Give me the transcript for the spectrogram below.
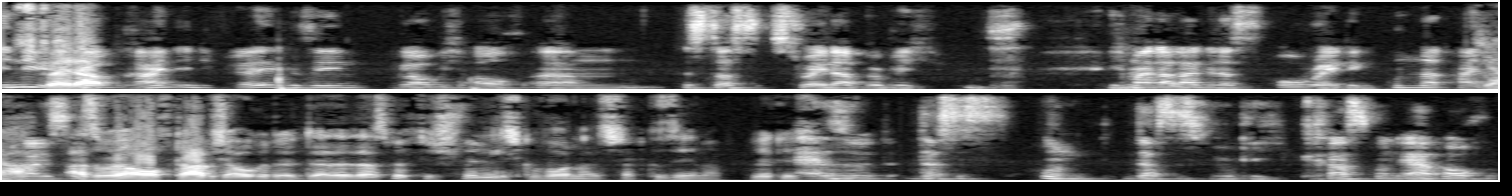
straight up. Rein individuell gesehen, glaube ich auch, ähm, ist das straight up wirklich. Ich meine alleine das O-Rating 131. Ja, also hör auf, da habe ich auch, da, das ist mir viel schwindelig geworden, als ich das gesehen habe. Wirklich. Also das ist und das ist wirklich krass. Und er hat auch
